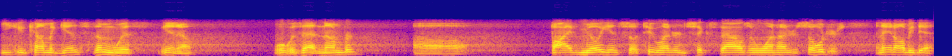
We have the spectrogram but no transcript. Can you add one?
You could come against them with, you know, what was that number? Uh, five million, so 206,100 soldiers, and they'd all be dead.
